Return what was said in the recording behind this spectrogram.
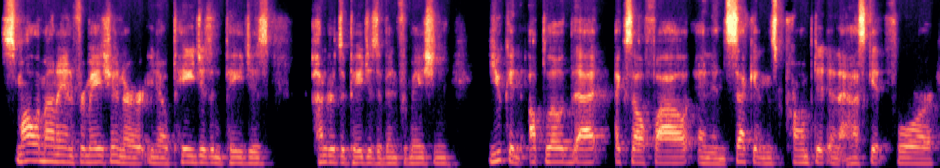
small amount of information or you know pages and pages, hundreds of pages of information, you can upload that Excel file and in seconds prompt it and ask it for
